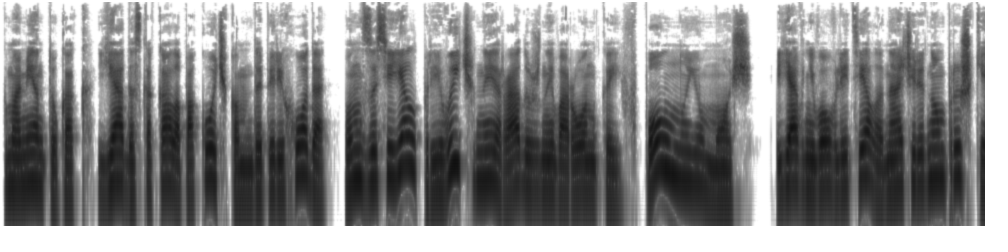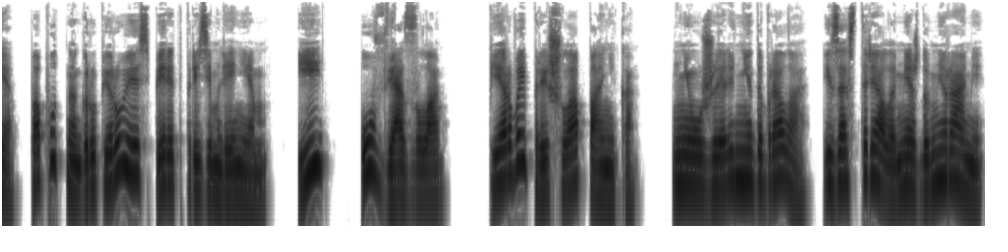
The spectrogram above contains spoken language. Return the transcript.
К моменту, как я доскакала по кочкам до перехода, он засиял привычной радужной воронкой в полную мощь. Я в него влетела на очередном прыжке, попутно группируясь перед приземлением. И увязла. Первой пришла паника. Неужели не добрала и застряла между мирами?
